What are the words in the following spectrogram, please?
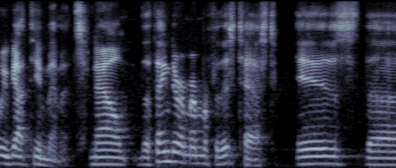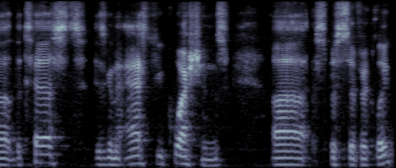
we've got the amendments. Now, the thing to remember for this test is the the test is going to ask you questions uh, specifically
